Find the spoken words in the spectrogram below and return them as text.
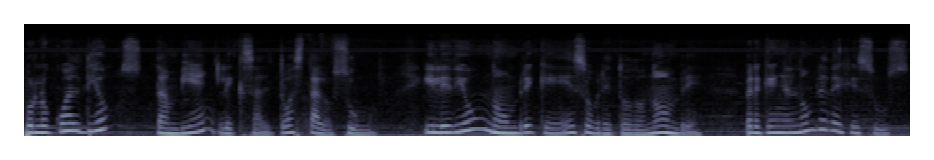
Por lo cual Dios también le exaltó hasta lo sumo, y le dio un nombre que es sobre todo nombre, para que en el nombre de Jesús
